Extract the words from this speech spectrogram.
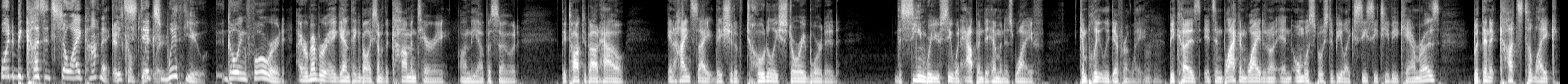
Well, because it's so iconic, it It's sticks with you going forward. I remember again thinking about like some of the commentary on the episode. They talked about how, in hindsight, they should have totally storyboarded the scene where you see what happened to him and his wife completely differently mm-hmm. because it's in black and white and, and almost supposed to be like CCTV cameras, but then it cuts to like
